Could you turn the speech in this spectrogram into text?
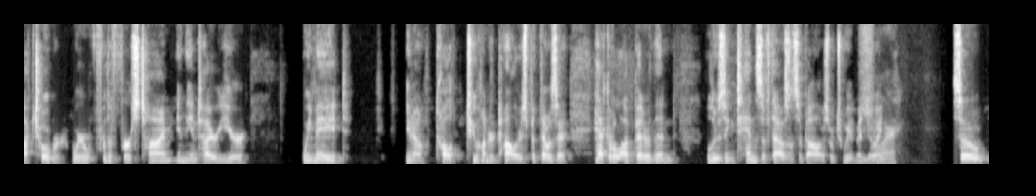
October, where for the first time in the entire year, we made, you know, call it $200, but that was a heck of a lot better than losing tens of thousands of dollars, which we had been doing. Sure. So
